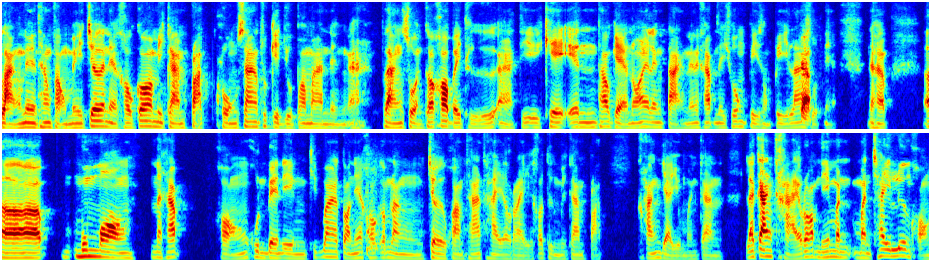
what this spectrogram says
หลังๆเนี่ยทางฝั่งเมเจอร์เนี่ยเขาก็มีการปรับโครงสร้างธุรกิจอยู่ประมาณหนึ่งอะบางส่วนก็เข้าไปถืออะที่ KN เท่าแก่น้อยอะไรต่างๆนะครับในช่วงปีสองปีล่าสุดเนี่ยนะครับเอ่อมุมมองนะครับ ของคุณเบนเองคิดว่าตอนนี้เขากำลังเจอความท้าทายอะไรเขาถึงมีการปรับครั้งใหญ่อยู่เหมือนกัน และการขายรอบนี้มันมันใช่เรื่องของ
